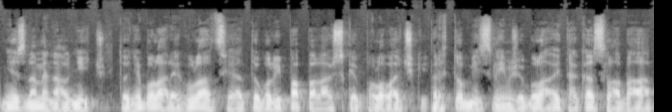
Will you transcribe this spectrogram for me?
neznamenal nič. To nebola regulácia, to boli papalášské polovačky. Preto myslím, že bola aj taká slabá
